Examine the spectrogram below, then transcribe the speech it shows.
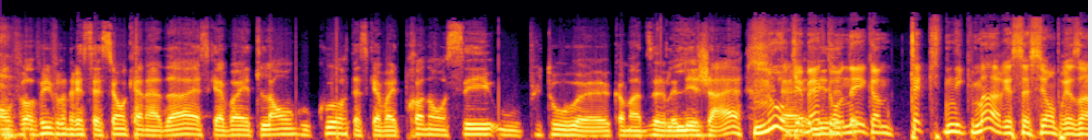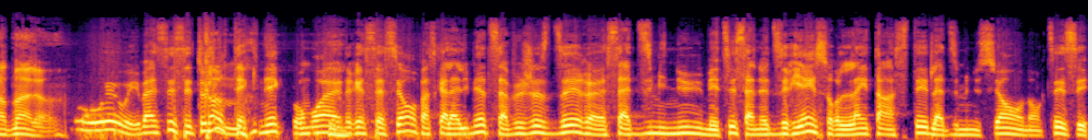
on va vivre une récession au Canada? Est-ce qu'elle va être longue ou courte? Est-ce qu'elle va être prononcée ou plutôt, euh, comment dire, légère? Nous, au Euh, Québec, les on est comme techniquement en récession présentement. là. Oui, oui. Ben, c'est, toujours Comme. technique pour moi, une récession, parce qu'à la limite, ça veut juste dire euh, ça diminue, mais ça ne dit rien sur l'intensité de la diminution solution. Donc, tu sais,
